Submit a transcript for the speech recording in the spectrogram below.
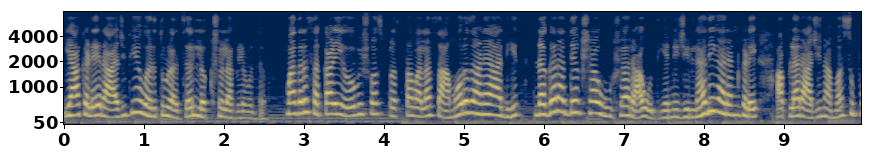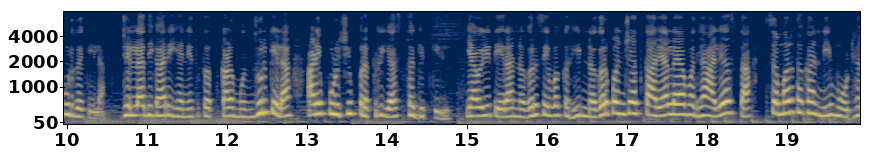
याकडे राजकीय वर्तुळाचं लक्ष लागलं होतं. मात्र सकाळी अविश्वास प्रस्तावाला सामोरं जाण्याआधीच नगराध्यक्षा उषा राऊत यांनी जिल्हाधिकाऱ्यांकडे आपला राजीनामा सुपूर्द केला. जिल्हाधिकारी यांनी तो तत्काळ मंजूर केला आणि पुढची प्रक्रिया स्थगित केली. यावेळी तेरा नगरसेवकही नगरपंचायत कार्यालयामध्ये आले असता समर्थकांनी मोठ्या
